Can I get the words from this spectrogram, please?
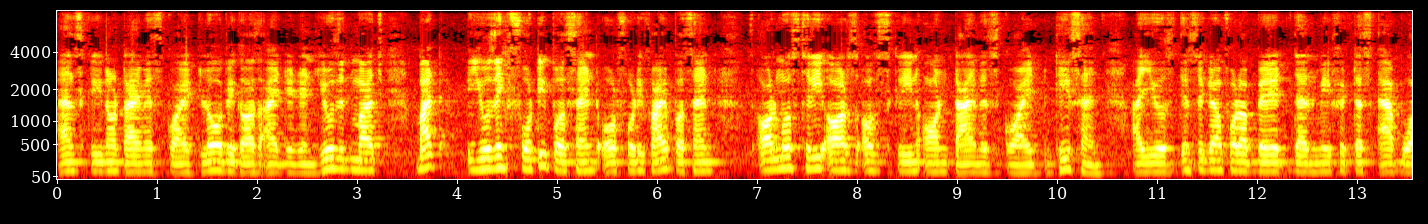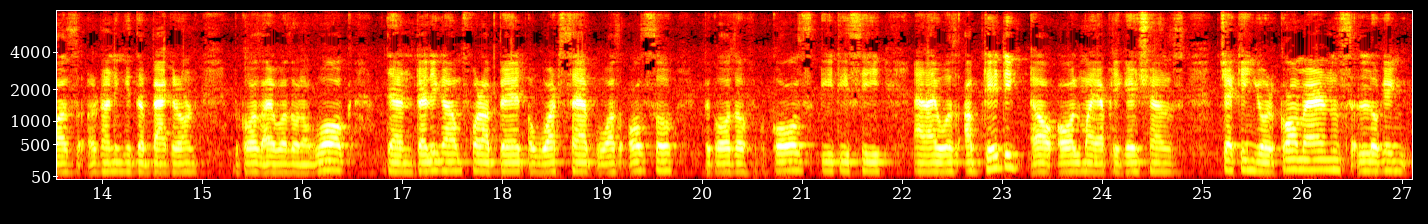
and screen on time is quite low because i didn't use it much. But using 40 percent or 45 percent almost three hours of screen on time is quite decent. I used instagram for a bit then mi fitness app was running in the background because i was on a walk. Then telegram for a bit whatsapp was also because of calls etc. And i was updating uh, all my applications checking your comments looking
